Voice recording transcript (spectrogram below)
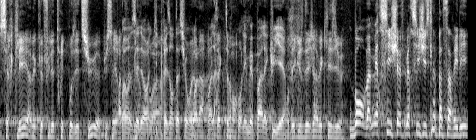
cerclés avec le filet de truite posé dessus. Et puis ça ira Ouais, on très bien d'avoir une petite présentation. alors. Voilà, exactement. On les met pas à la cuillère. On déguste déjà avec les yeux. Bon, bah merci chef, merci Ghislain Passarelli,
